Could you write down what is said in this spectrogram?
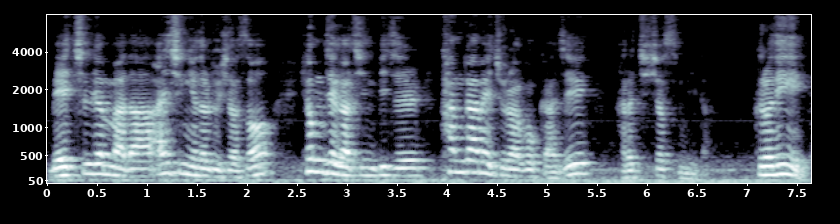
매 7년마다 안식년을 두셔서 형제가 진 빚을 탕감해 주라고까지 가르치셨습니다. 그러니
